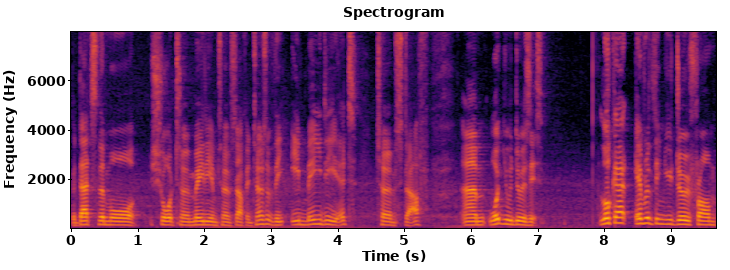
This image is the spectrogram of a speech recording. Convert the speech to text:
But that's the more short term, medium term stuff. In terms of the immediate term stuff, um, what you would do is this look at everything you do from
